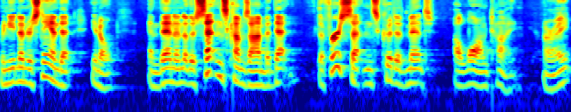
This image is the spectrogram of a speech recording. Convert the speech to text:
we need to understand that, you know, and then another sentence comes on, but that the first sentence could have meant a long time. All right?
